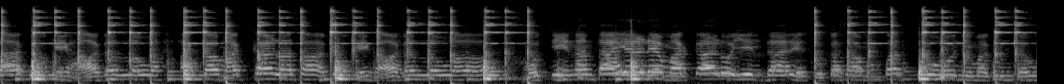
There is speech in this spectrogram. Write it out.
ಸಾಕೋಕೆ ಹಾಗಲ್ಲವ ಅಕ್ಕ ಮಕ್ಕಳ ಸಾಕೋಕೆ ಹಾಗಲ್ಲವ ಮುತ್ತಿನಂತ ಎರಡೇ ಮಕ್ಕಳು ಇದ್ದಾರೆ. ಸುಖ ಸಂಪತ್ತು ನಿಮಗುಂಟವ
